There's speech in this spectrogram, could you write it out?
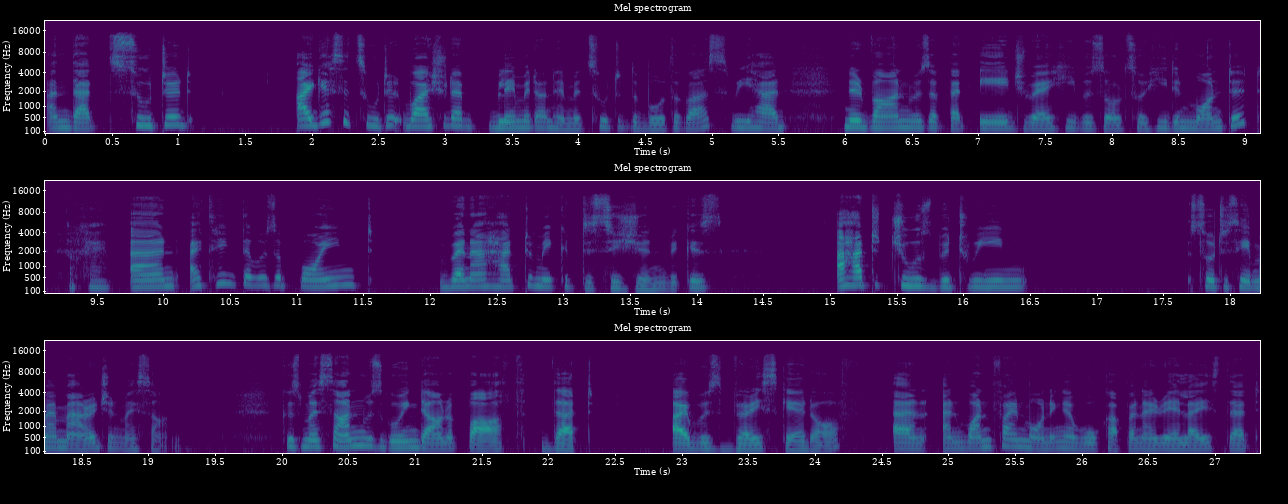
And that suited I guess it suited why should I blame it on him? It suited the both of us. We had Nirvan was of that age where he was also he didn't want it. Okay. And I think there was a point when I had to make a decision because I had to choose between, so to say, my marriage and my son. Because my son was going down a path that I was very scared of. And, and one fine morning, I woke up and I realized that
